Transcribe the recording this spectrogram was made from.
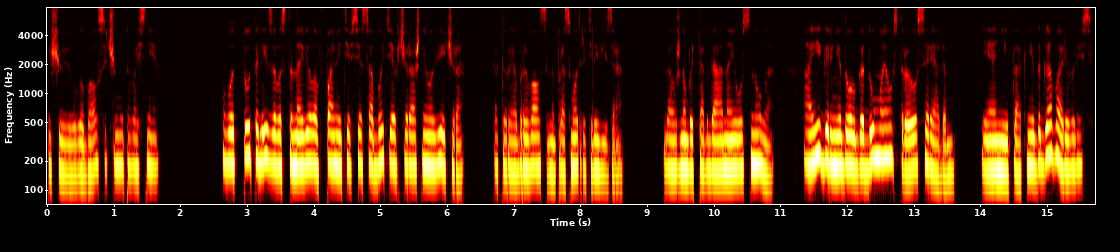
Еще и улыбался чему-то во сне. Вот тут Лиза восстановила в памяти все события вчерашнего вечера, который обрывался на просмотре телевизора. Должно быть, тогда она и уснула, а Игорь, недолго думая, устроился рядом. И они так не договаривались.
